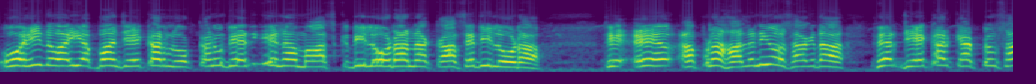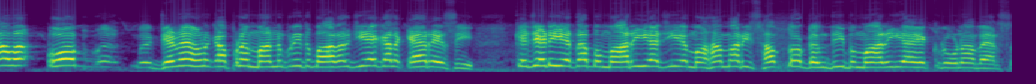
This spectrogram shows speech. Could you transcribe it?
ਉਹੀ ਦਵਾਈ ਆਪਾਂ ਜੇਕਰ ਲੋਕਾਂ ਨੂੰ ਦੇ ਦਈਏ ਨਾ ਮਾਸਕ ਦੀ ਲੋੜ ਆ ਨਾ ਕਾਸੇ ਦੀ ਲੋੜ ਆ ਤੇ ਇਹ ਆਪਣਾ ਹੱਲ ਨਹੀਂ ਹੋ ਸਕਦਾ। ਫਿਰ ਜੇਕਰ ਕੈਪਟਨ ਸਾਹਿਬ ਉਹ ਅਹ, ਜਿਵੇਂ ਹੁਣ ਆਪਣੇ ਮਨਪ੍ਰੀਤ ਬਾਦਲ ਜੀ ਇਹ ਗੱਲ ਕਹਿ ਰਹੇ ਸੀ ਕਿ ਜਿਹੜੀ ਇਹ ਤਾਂ ਬਿਮਾਰੀ ਆ ਜੀ ਇਹ ਮਹਾਮਾਰੀ ਸਭ ਤੋਂ ਗੰਦੀ ਬਿਮਾਰੀ ਆ ਇਹ ਕਰੋਨਾ ਵਾਇਰਸ।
